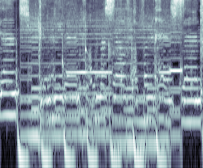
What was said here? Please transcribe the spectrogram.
persistence Couldn't even open myself up for an instant.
